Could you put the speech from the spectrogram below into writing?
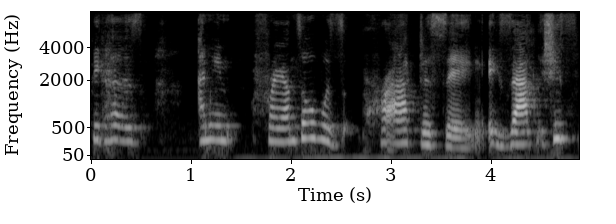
because I mean, Franzel was practicing exactly. She's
